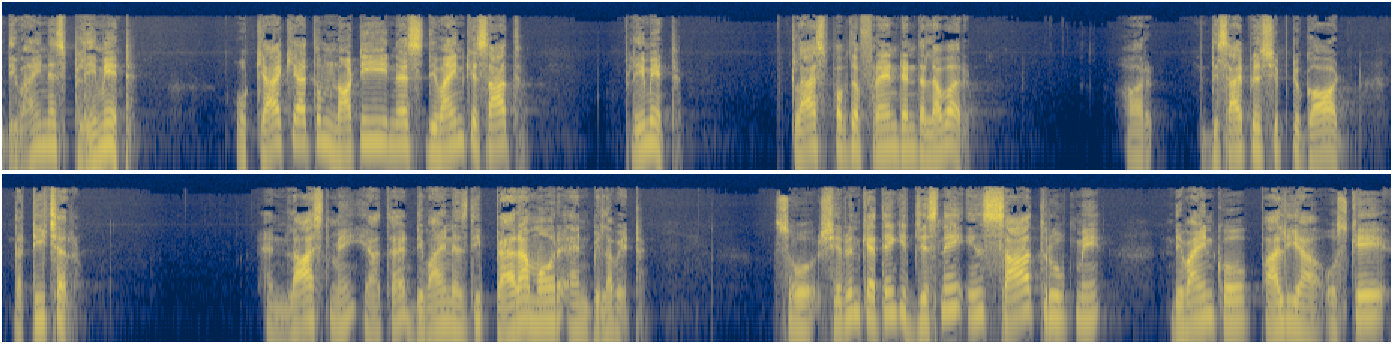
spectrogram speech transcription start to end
डिवाइन एज प्लेमेट वो क्या क्या तुम नॉटीनेस डिवाइन के साथ? Playmate clasp of the friend and the lover और discipleship to God the teacher and last में यह आता है divine as the paramour and beloved so Aurobindo कहते हैं कि जिसने इन सात रूप में डिवाइन को पा लिया, उसके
